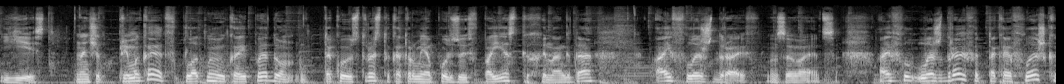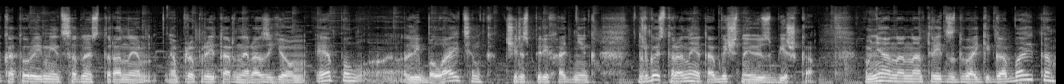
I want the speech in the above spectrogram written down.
есть. Значит, примыкает вплотную к iPad такое устройство, которым я пользуюсь в поездках иногда iFlash Drive называется. iFlash Drive – это такая флешка, которая имеет, с одной стороны, проприетарный разъем Apple, либо Lighting через переходник. С другой стороны, это обычная USB-шка. У меня она на 32 гигабайта.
